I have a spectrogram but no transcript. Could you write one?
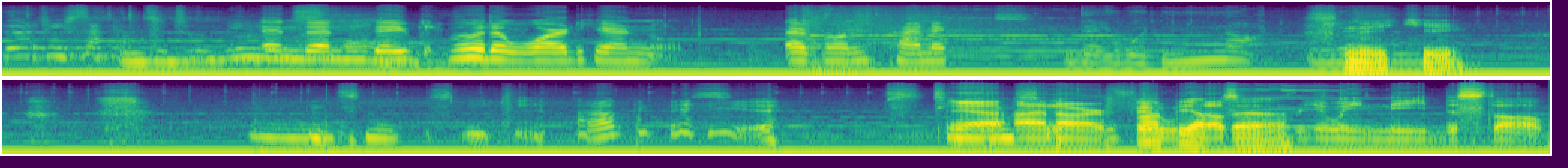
30 seconds until minions And then spawn. they put a ward here and everyone panics. They would not. Sneaky. Mm, sneaky, sneaky. I don't think they're here. Yeah, I know. Might Fiddle doesn't there. really need to stop.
